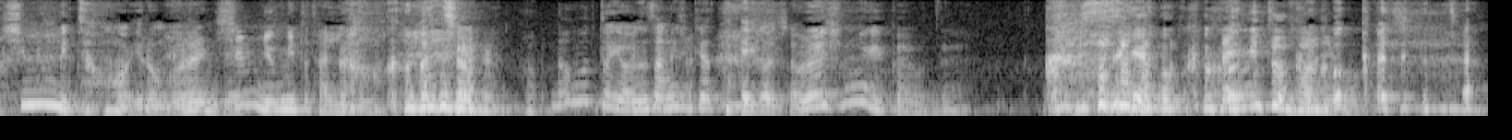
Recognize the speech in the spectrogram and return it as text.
16m 이런 걸 이제 16m 달리기. 그렇죠. 너무 또 연상시켰다 이거죠. 왜 16일까요, 근데? 글쎄요. 그거 100m도 아니고. 그것까지 진짜.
